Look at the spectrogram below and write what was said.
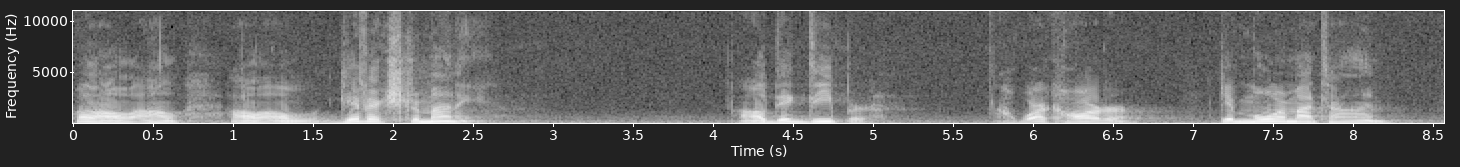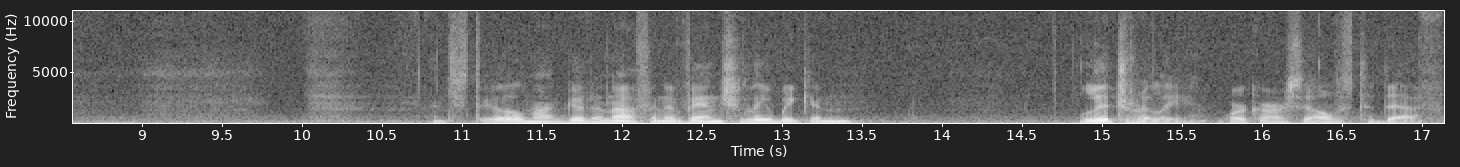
Well, I'll, I'll, I'll, I'll give extra money. I'll dig deeper. I'll work harder give more of my time. And still not good enough. And eventually we can literally work ourselves to death.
